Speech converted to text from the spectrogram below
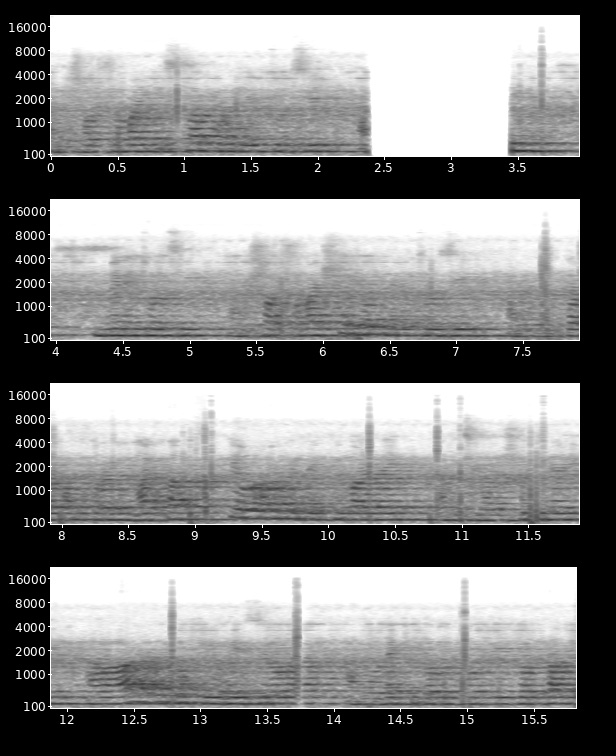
আমি সবসময় ইসলাম মেনে চলছি। সবসময় মেনে চলছি। আমি তার অন্তরে থাকতাম। কেউ আমাকে দেখতে পারে নাই। আমি ছিলাম সত্যি নাই। আমার কি হয়েছিল। না আমি অনেক করতাম আমি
